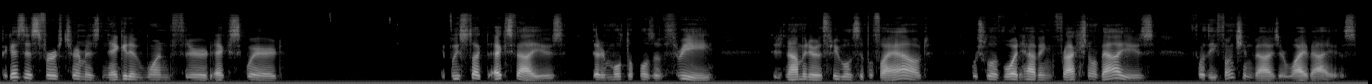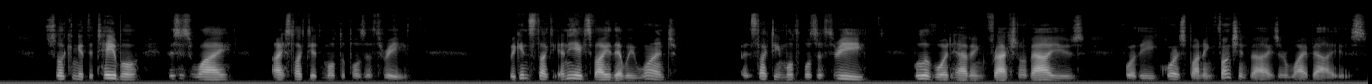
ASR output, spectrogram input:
because this first term is negative one-third x squared, if we select x values that are multiples of 3, the denominator of 3 will simplify out, which will avoid having fractional values for the function values or y values. So looking at the table, this is why I selected multiples of 3. We can select any x value that we want, but selecting multiples of 3 will avoid having fractional values for the corresponding function values or y values.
